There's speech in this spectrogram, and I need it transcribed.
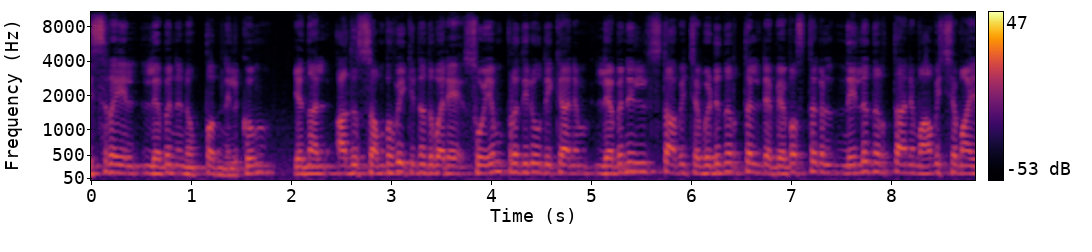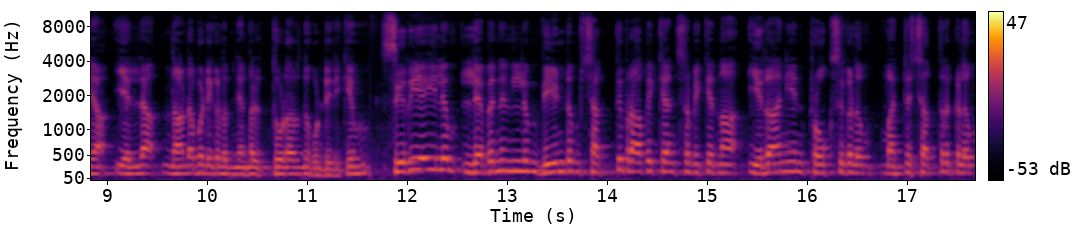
ഇസ്രയേൽ ലബനനൊപ്പം നിൽക്കും. എന്നാൽ അത് സംഭവിക്കുന്നതുവരെ സ്വയം പ്രതിരോധിക്കാനും ലെബനനിൽ സ്ഥാപിച്ച വെടിനിർത്തലിന്റെ വ്യവസ്ഥകൾ നിലനിർത്താനും ആവശ്യമായ എല്ലാ നടപടികളും ഞങ്ങൾ തുടർന്നുകൊണ്ടിരിക്കും. സിറിയയിലും ലബനനിലും വീണ്ടും ശക്തി പ്രാപിക്കാൻ ശ്രമിക്കുന്ന ഇറാനിയൻ പ്രോക്സികളും മറ്റ് ശത്രുക്കളും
